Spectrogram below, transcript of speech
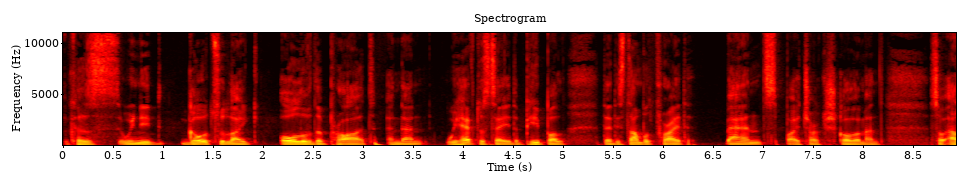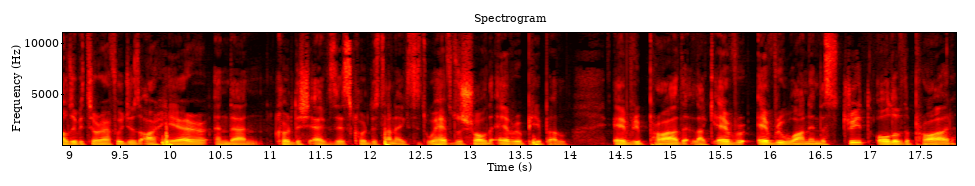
because we need go to like all of the Pride and then we have to say the people that Istanbul Pride banned by Turkish government. So LGBT refugees are here and then Kurdish exists, Kurdistan exists. We have to show that every people every prod, like every everyone in the street, all of the prod,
